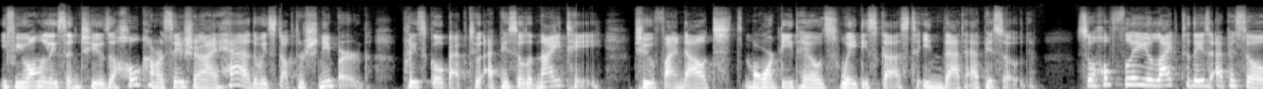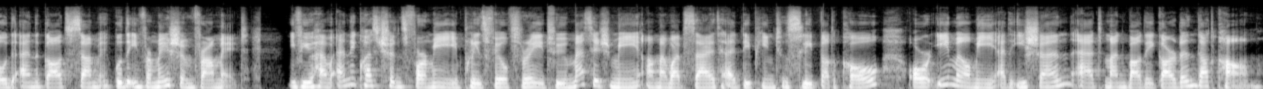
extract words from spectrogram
If you want to listen to the whole conversation I had with Dr. Schneeberg, please go back to episode 90 to find out more details we discussed in that episode. So hopefully you liked today's episode and got some good information from it. If you have any questions for me, please feel free to message me on my website at deepintosleep.co or email me at ishan at mindbodygarden.com.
